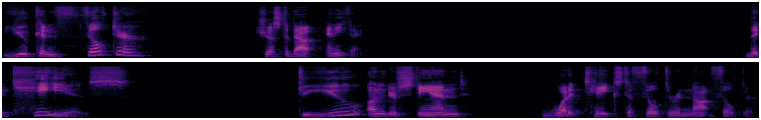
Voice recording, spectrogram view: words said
You can filter just about anything. The key is do you understand what it takes to filter and not filter?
